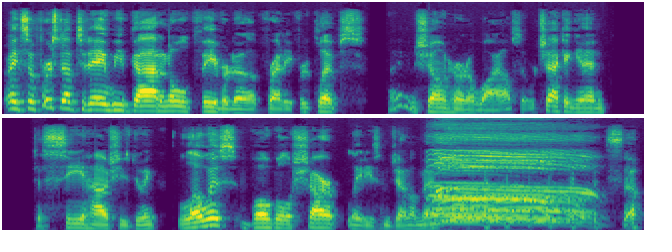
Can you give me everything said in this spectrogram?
All right, so first up today, we've got an old favorite of Friday Fruit Clips. I haven't shown her in a while, so we're checking in to see how she's doing. Lois Vogel Sharp, ladies and gentlemen. so,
